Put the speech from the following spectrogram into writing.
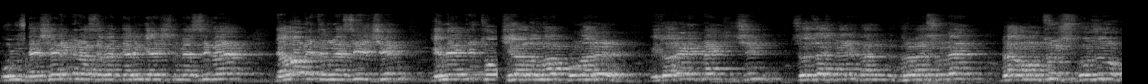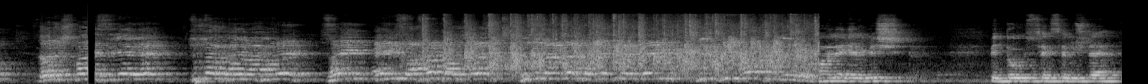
ulus, beşeri münasebetlerin geliştirilmesi ve devam edilmesi için yemekli top kiralamak, bunları idare etmek için sözleşmeli profesyonel ve amatör sporcu danışma vesileyle TÜSAK Kaymakamı Sayın Enis Hasan Kalış'a huzurlarında teşekkür ederim. Çok diliyorum. hale gelmiş 1983'te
